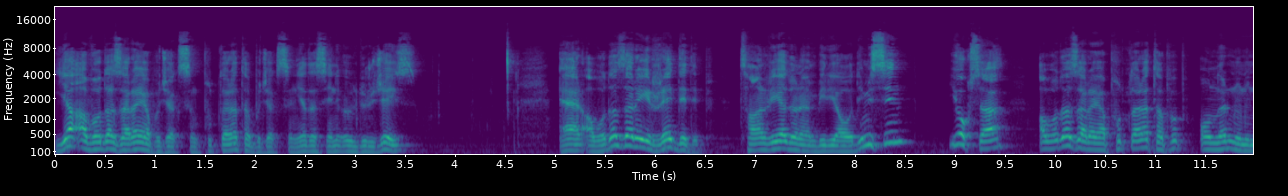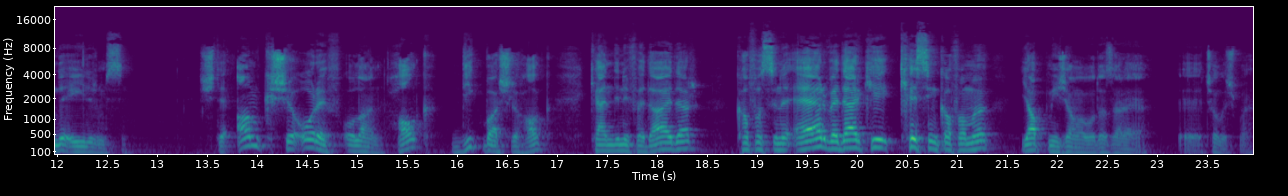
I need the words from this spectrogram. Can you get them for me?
ya avoda zara yapacaksın, putlara tapacaksın ya da seni öldüreceğiz. Eğer avoda zarayı reddedip Tanrı'ya dönen bir Yahudi misin? Yoksa avoda zaraya putlara tapıp onların önünde eğilir misin? İşte Amkşe Oref olan halk, dik başlı halk kendini feda eder, kafasını eğer ve der ki kesin kafamı yapmayacağım avoda zaraya e, çalışmaya.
